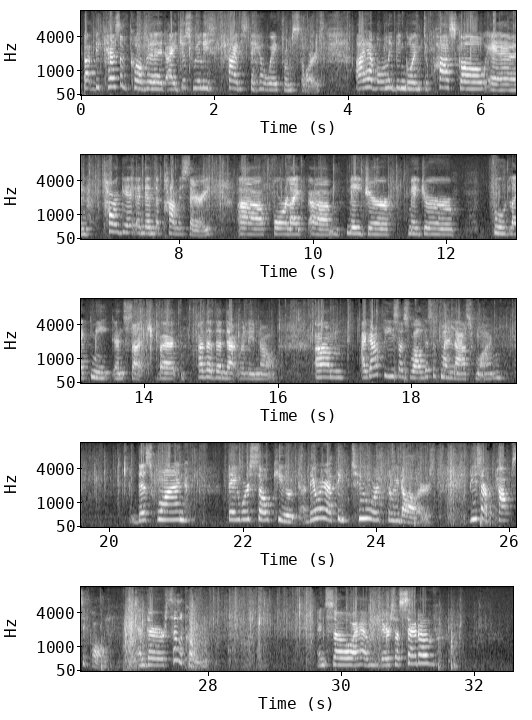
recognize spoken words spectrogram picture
But because of COVID, I just really try to stay away from stores. I have only been going to Costco and Target and then the commissary uh, for like um, major, major food like meat and such. But other than that, really no. Um, I got these as well. This is my last one. This one, they were so cute. They were, I think, two or three dollars. These are popsicle, and they're silicone. And so I have, there's a set of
